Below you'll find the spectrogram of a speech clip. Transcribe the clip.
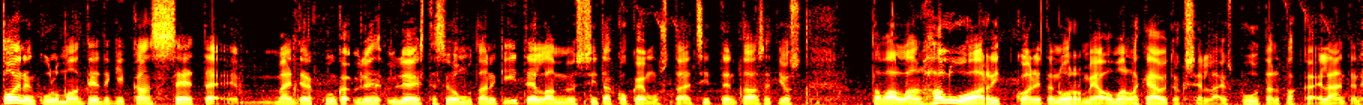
toinen kulma on tietenkin myös se, että mä en tiedä kuinka yle, yleistä se on, mutta ainakin itsellä on myös sitä kokemusta, että sitten taas, että jos tavallaan haluaa rikkoa niitä normeja omalla käytöksellä, jos puhutaan nyt vaikka eläinten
